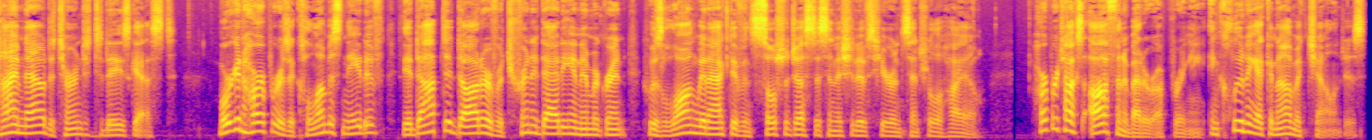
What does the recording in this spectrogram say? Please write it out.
Time now to turn to today's guest. Morgan Harper is a Columbus native, the adopted daughter of a Trinidadian immigrant who has long been active in social justice initiatives here in Central Ohio. Harper talks often about her upbringing, including economic challenges,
